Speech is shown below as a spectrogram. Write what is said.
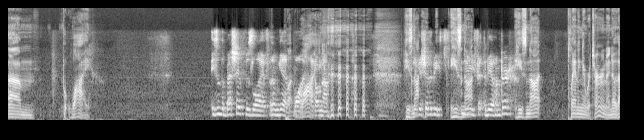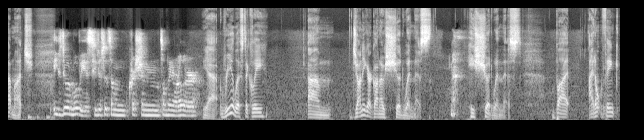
Um, But why? He's in the best shape of his life. And again, why? why? I don't know. He's not. Should be. He's not. fit to be a hunter. He's not planning a return. I know that much. He's doing movies. He just did some Christian something or other. Yeah, realistically, um, Johnny Gargano should win this. he should win this, but I don't think.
